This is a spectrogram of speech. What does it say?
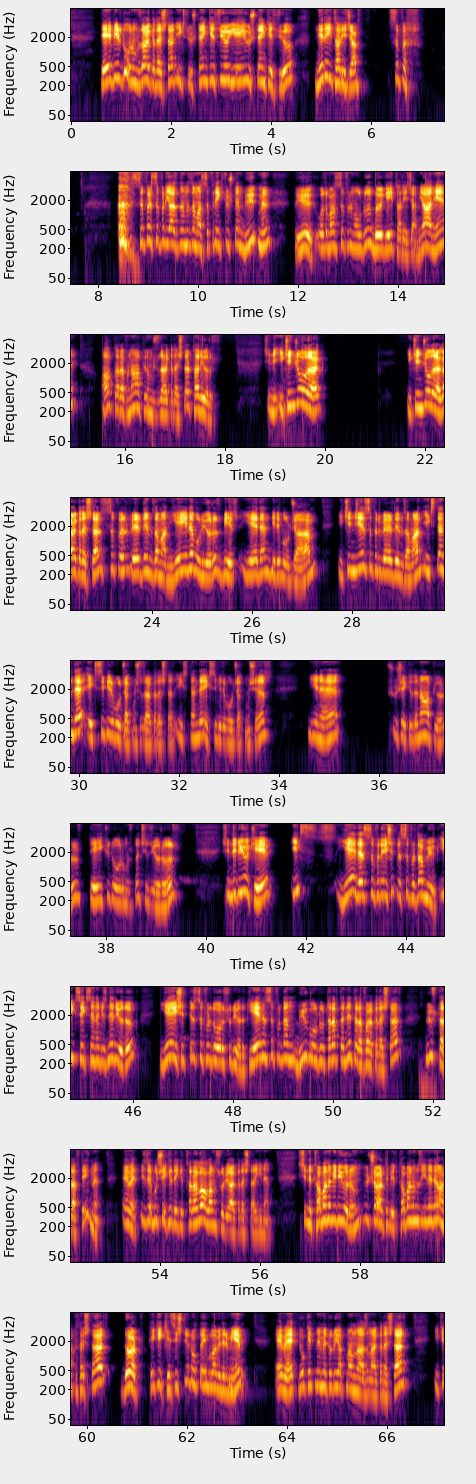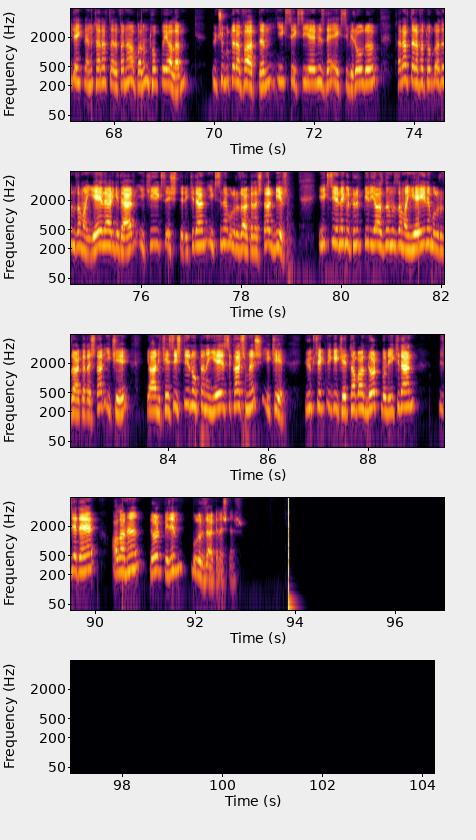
D1 doğrumuz arkadaşlar x 3'ten kesiyor. Y'yi 3'ten kesiyor. Nereyi tarayacağım? 0. 0 0 yazdığımız zaman 0 eksi 3'ten büyük mü? Büyük. O zaman 0'ın olduğu bölgeyi tarayacağım. Yani alt tarafı ne yapıyormuşuz arkadaşlar? Tarıyoruz. Şimdi ikinci olarak ikinci olarak arkadaşlar 0 verdiğim zaman y'yi ne buluyoruz? 1. Y'den 1'i bulacağım. İkinciye 0 verdiğim zaman x'ten de eksi 1 bulacakmışız arkadaşlar. x'ten de eksi 1'i bulacakmışız. Yine şu şekilde ne yapıyoruz? D2 doğrumuzu da çiziyoruz. Şimdi diyor ki x y de 0'a eşit ve 0'dan büyük. x eksenine biz ne diyorduk? y eşittir 0 doğrusu diyorduk. y'nin 0'dan büyük olduğu taraf da ne taraf arkadaşlar? Üst taraf değil mi? Evet bize bu şekildeki taralı alanı soruyor arkadaşlar yine. Şimdi tabanı biliyorum. 3 artı 1 tabanımız yine ne arkadaşlar? 4. Peki kesiştiği noktayı bulabilir miyim? Evet yok etme metodu yapmam lazım arkadaşlar. İki denklemi taraf tarafa ne yapalım? Toplayalım. 3'ü bu tarafa attım. x eksi y'miz de eksi 1 oldu. Taraf tarafa topladığım zaman y'ler gider. 2x eşittir 2'den x'i ne buluruz arkadaşlar? 1. x yerine götürüp 1 yazdığımız zaman y'yi ne buluruz arkadaşlar? 2. Yani kesiştiği noktanın y'si kaçmış? 2. Yükseklik 2. Taban 4 bölü 2'den Bize de alanı 4 birim buluruz arkadaşlar.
